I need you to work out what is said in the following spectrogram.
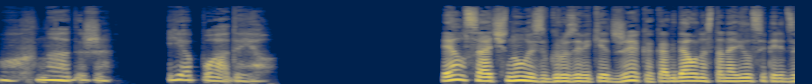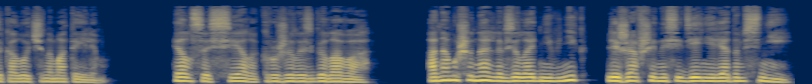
«Ох, надо же, я падаю». Элса очнулась в грузовике Джека, когда он остановился перед заколоченным отелем. Элса села, кружилась голова. Она машинально взяла дневник лежавший на сиденье рядом с ней.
